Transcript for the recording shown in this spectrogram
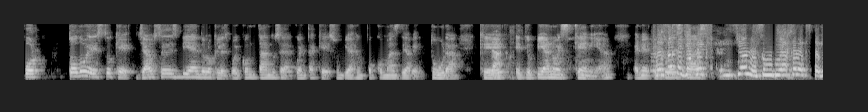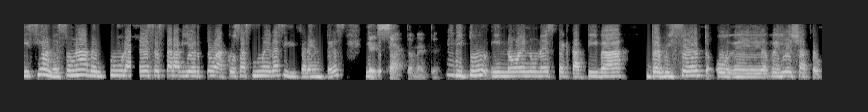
Por todo esto que ya ustedes viendo lo que les voy contando se dan cuenta que es un viaje un poco más de aventura, que Etiopía no es Kenia, en el que Pero eso se llama expedición, es un viaje de expedición, es una aventura, es estar abierto a cosas nuevas y diferentes. Exactamente. Y tú y no en una expectativa de resort o de Relais Chateau.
